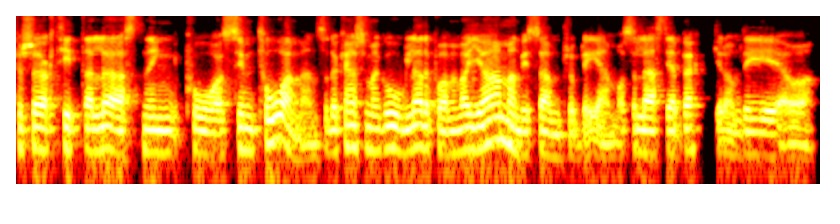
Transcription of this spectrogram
försökt hitta lösning på symptomen. Så då kanske man googlade på men vad gör man vid sömnproblem och så läste jag böcker om det och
